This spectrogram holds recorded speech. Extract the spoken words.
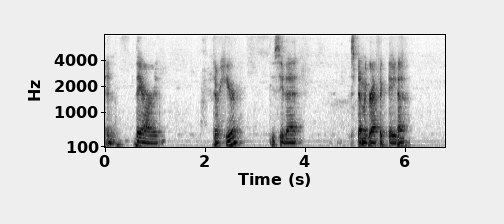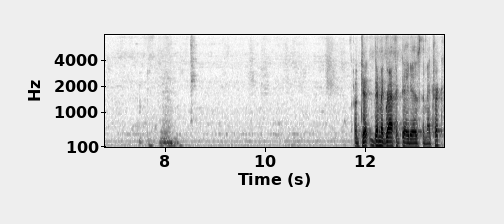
And they are they're here. You see that this demographic data. De- Demographic data is the metric?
